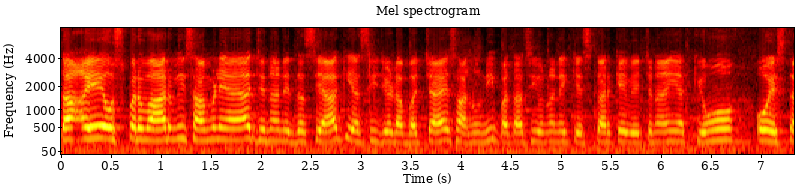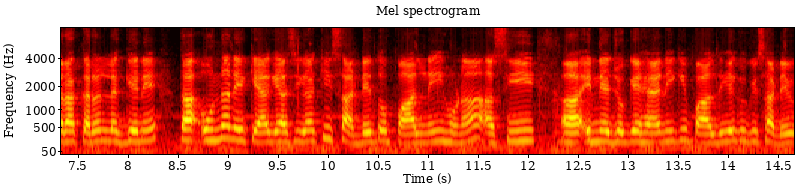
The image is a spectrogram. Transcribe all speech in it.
ਤਾਂ ਇਹ ਉਸ ਪਰਿਵਾਰ ਵੀ ਸਾਹਮਣੇ ਆਇਆ ਜਿਨ੍ਹਾਂ ਨੇ ਦੱਸਿਆ ਕਿ ਅਸੀਂ ਜਿਹੜਾ ਬੱਚਾ ਹੈ, ਸਾਨੂੰ ਨਹੀਂ ਪਤਾ ਸੀ ਉਹਨਾਂ ਨੇ ਕਿਸ ਕਰਕੇ ਵੇਚਣਾ ਹੈ ਜਾਂ ਕਿਉਂ ਉਹ ਇਸ ਤਰ੍ਹਾਂ ਕਰਨ ਲੱਗੇ ਨੇ। ਤਾਂ ਉਹਨਾਂ ਨੇ ਕਿਹਾ ਗਿਆ ਸੀਗਾ ਕਿ ਸਾਡੇ ਤੋਂ ਪਾਲ ਨਹੀਂ ਹੋਣਾ। ਅਸੀਂ ਇੰਨੇ ਜੋਗੇ ਹੈ ਨਹੀਂ ਕਿ ਪਾਲ ਦਈਏ ਕਿਉਂਕਿ ਸਾਡੇ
